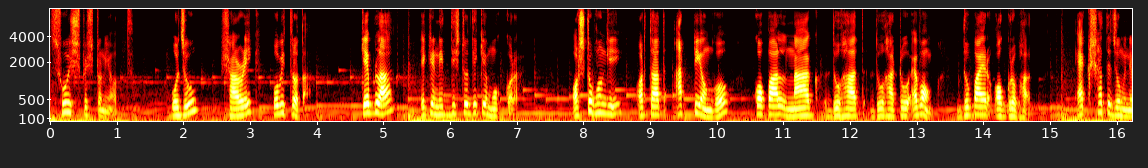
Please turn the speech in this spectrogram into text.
সুস্পষ্ট নিয়ত। অজু, শারীরিক পবিত্রতা। কেবলা একটি নির্দিষ্ট দিকে মুখ করা। অষ্টভঙ্গি অর্থাৎ আটটি অঙ্গ, কপাল, নাক, দুহাত, দুহাঁটু এবং দুপায়ের অগ্রভাগ একসাথে জমিনে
